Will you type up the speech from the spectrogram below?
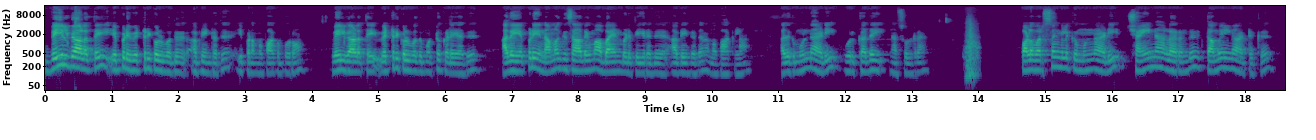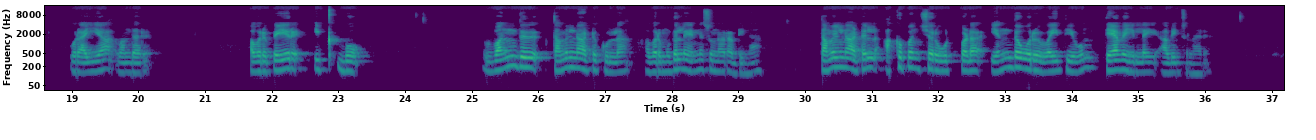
வெயில் காலத்தை எப்படி வெற்றி கொள்வது அப்படின்றது இப்போ நம்ம பார்க்க போகிறோம் வெயில் காலத்தை வெற்றி கொள்வது மட்டும் கிடையாது. அதை எப்படி நமக்கு சாதகமாக பயன்படுத்துகிறது அப்படின்றத நம்ம பார்க்கலாம். அதுக்கு முன்னாடி ஒரு கதை நான் சொல்கிறேன் பல வருஷங்களுக்கு முன்னாடி சைனாவிலேருந்து தமிழ்நாட்டுக்கு ஒரு ஐயா வந்தார். அவர் பெயர் இக்போ. வந்து தமிழ்நாட்டுக்குள்ள அவர் முதல்ல என்ன சொன்னார் அப்படின்னா தமிழ்நாட்டில் அக்குபஞ்சர் உட்பட எந்த ஒரு வைத்தியமும் தேவையில்லை அப்படின்னு சொன்னார்.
